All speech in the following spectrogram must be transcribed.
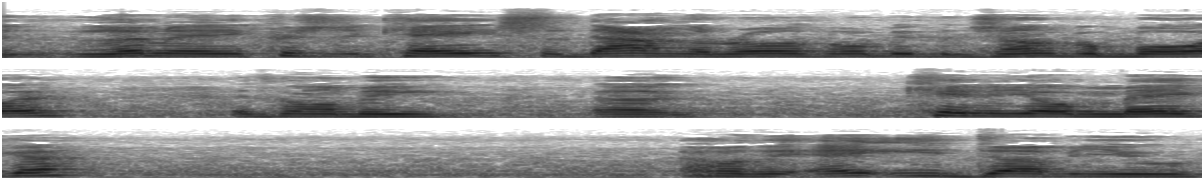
Eliminated Christian Cage. So down the road is going to be the Jungle Boy. It's going to be uh, Kenny Omega for the AEW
